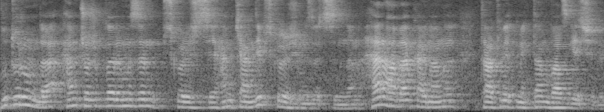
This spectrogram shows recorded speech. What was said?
Bu durumda hem çocuklarımızın psikolojisi hem kendi psikolojimiz açısından her haber kaynağını takip etmekten vazgeçelim.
